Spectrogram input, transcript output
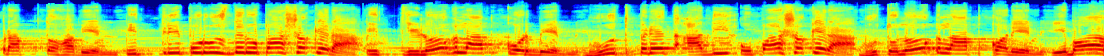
প্রাপ্ত হবেন। পিতৃপুরুষদের উপাসকেরা পিতৃলোক লাভ করবেন। ভূত প্রেত আদি উপাসকেরা ভূতলোক লাভ করেন এবং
